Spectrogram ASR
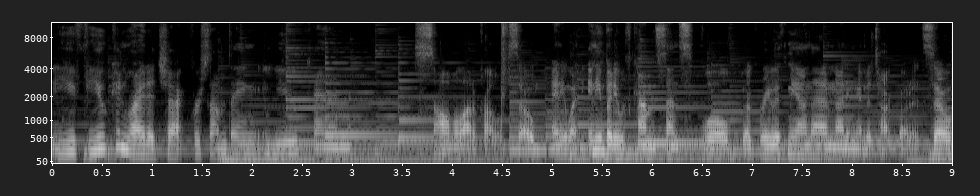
if you can write a check for something, you can solve a lot of problems. So anyone anybody with common sense will agree with me on that. I'm not even going to talk about it. So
